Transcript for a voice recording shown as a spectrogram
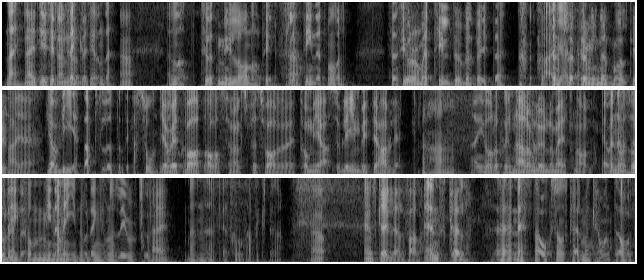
Nej, Nej, i typ Tyskland gjorde 60 Ja. Eller något. Tog ut Müller och någon till. Släppte in ett mål. Sen så gjorde de ett till dubbelbyte. Och Aj, sen aj, släppte aj. de in ett mål till. Ja, ja. Jag vet absolut inte. Jag såg inte Jag vet matchen. bara att Arsenals försvarare Tomiyasu blev inbytt i halvlek. Aha, han gjorde skillnad. När de låg under med 1-0. Jag vet inte hur det gick för Minamino, den gamla Liverpool. Nej, Men eh, jag tror inte han fick spela. ja. En skräll i alla fall. En skräll. Eh, nästa också en skräll, men kanske inte av...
